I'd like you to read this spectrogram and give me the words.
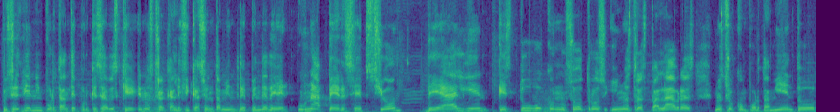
pues es bien importante porque sabes que nuestra calificación también depende de una percepción de alguien que estuvo con nosotros y nuestras palabras, nuestro comportamiento,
